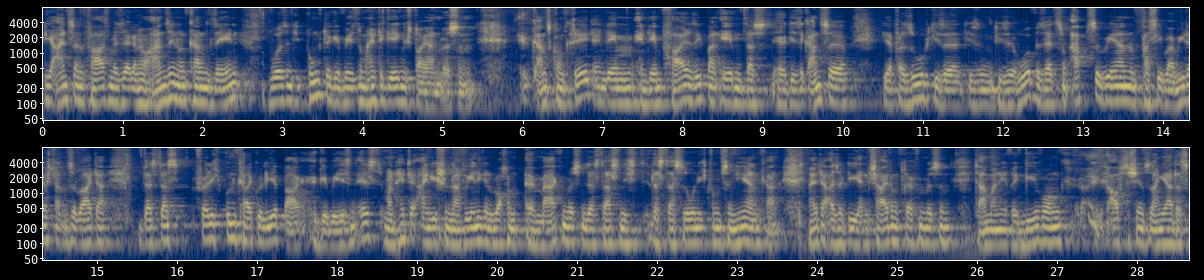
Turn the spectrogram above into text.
die einzelnen Phasen mir sehr genau ansehen und kann sehen, wo sind die Punkte gewesen, wo man hätte gegensteuern müssen. Ganz konkret in dem, in dem Fall sieht man eben, dass äh, diese ganze, der Versuch, diese, diesen, diese Ruhrbesetzung abzuwehren, passiver Widerstand und so weiter, dass das völlig unkalkulierbar gewesen ist. Man hätte eigentlich schon nach wenigen Wochen äh, merken müssen, dass das nicht, dass das so nicht funktionieren kann. Man hätte also die Entscheidung treffen müssen, da man die Regierung äh, aufzustehen und zu sagen, ja, das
